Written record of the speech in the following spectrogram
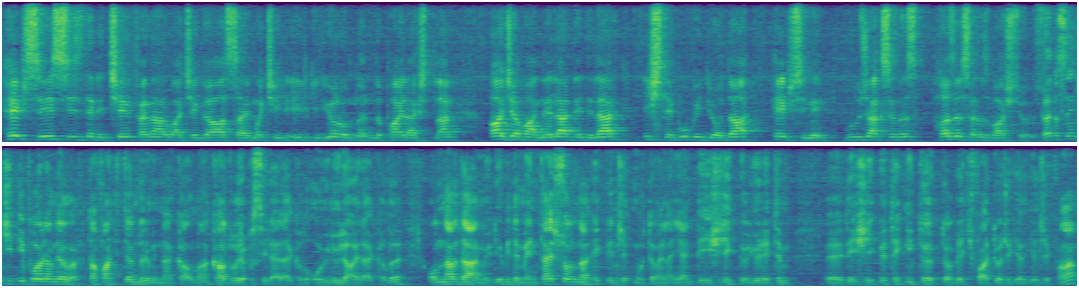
Hepsi sizler için Fenerbahçe Galatasaray maçı ile ilgili yorumlarını paylaştılar. Acaba neler dediler? İşte bu videoda hepsini bulacaksınız. Hazırsanız başlıyoruz. Galatasaray'ın ciddi problemleri var. Ta Fatih Terim döneminden kalma, kadro yapısıyla alakalı, oyunuyla alakalı. Onlar devam ediyor. Bir de mental sorunlar eklenecek muhtemelen. Yani değişecek bir yönetim, e, değişecek bir teknik direktör, belki Fatih Hoca geri gelecek falan.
